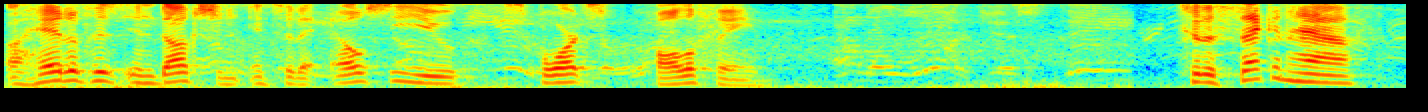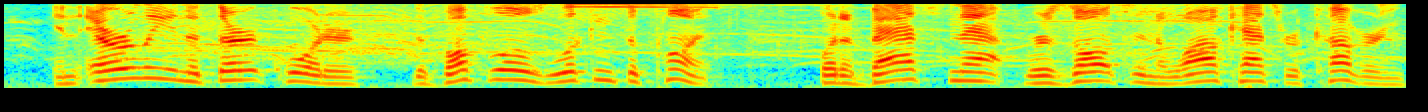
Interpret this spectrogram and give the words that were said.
ahead of his induction into the LCU Sports Hall of Fame. To the second half, and early in the third quarter, the Buffaloes looking to punt, but a bad snap results in the Wildcats recovering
